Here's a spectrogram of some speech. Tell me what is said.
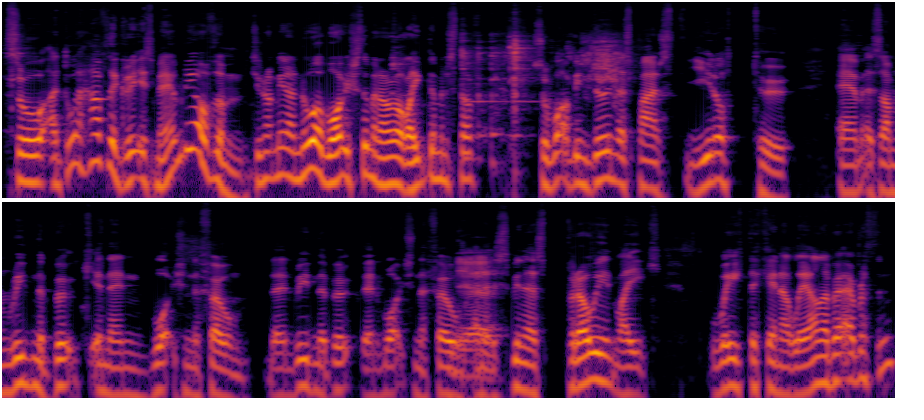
So I don't have the greatest memory of them. Do you know what I mean? I know I watched them and I I liked them and stuff. So what I've been doing this past year or two um, is I'm reading the book and then watching the film, then reading the book, then watching the film, Yeah. and it's been this brilliant like way to kind of learn about everything.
